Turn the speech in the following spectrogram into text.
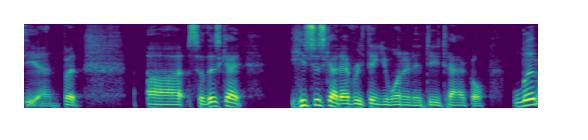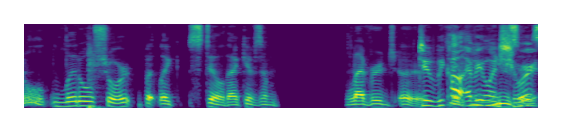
the end. But uh, so this guy, he's just got everything you want in a D tackle. Little, little short, but like still, that gives him leverage. Uh, Dude, we call everyone short.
